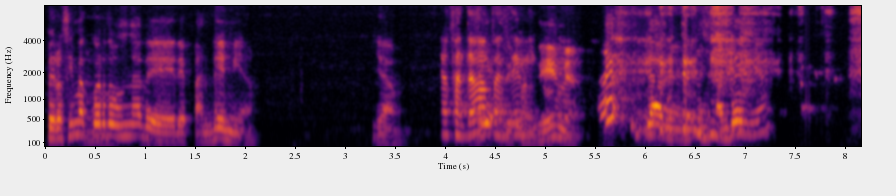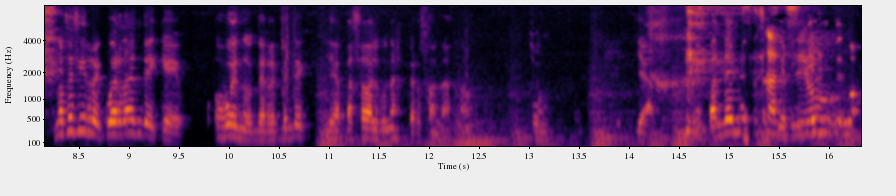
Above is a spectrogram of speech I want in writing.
Pero sí me acuerdo una de, de pandemia, ¿ya? La fantasma Sí, pandemia. Claro, en, pandemia. No sé si recuerdan de que, o bueno, de repente le ha pasado a algunas personas, ¿no? Yo- ya. En pandemia definitivamente no,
